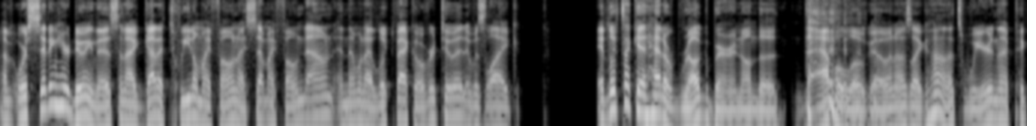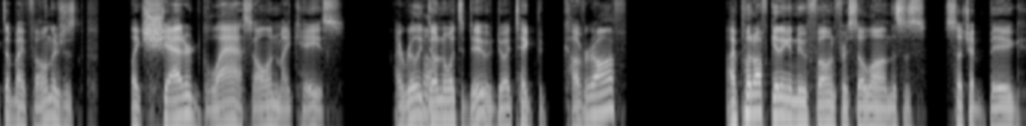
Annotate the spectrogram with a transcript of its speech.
I'm, we're sitting here doing this, and I got a tweet on my phone. I set my phone down, and then when I looked back over to it, it was like, it looked like it had a rug burn on the the Apple logo, and I was like, huh, that's weird. And then I picked up my phone. There's just like shattered glass all in my case. I really Huh. don't know what to do. Do I take the cover off? I put off getting a new phone for so long. This is such a big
